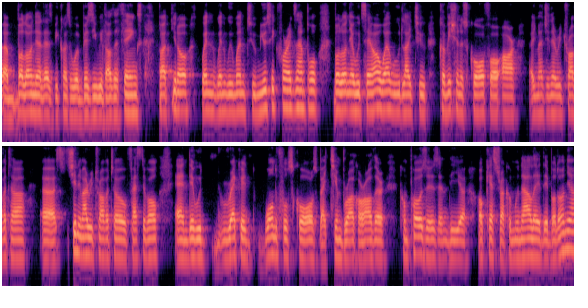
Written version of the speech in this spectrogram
uh, Bologna, that's because we were busy with other things. But you know, when when we went to music, for example, Bologna would say, "Oh well, we would like to commission a score for our imaginary Traviata." Uh, Cinema Ritrovato festival, and they would record wonderful scores by Tim Brock or other composers and the uh, Orchestra Comunale de Bologna.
